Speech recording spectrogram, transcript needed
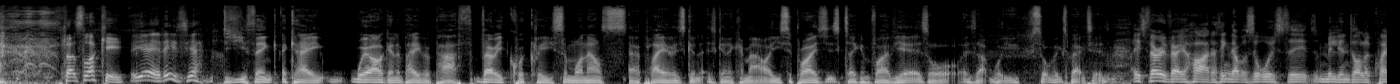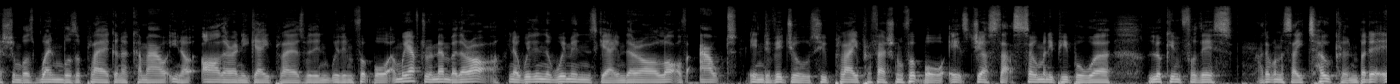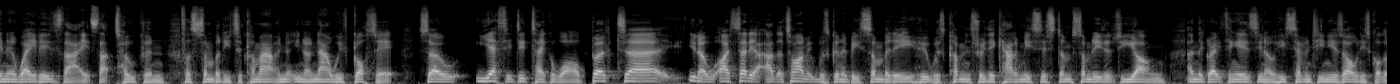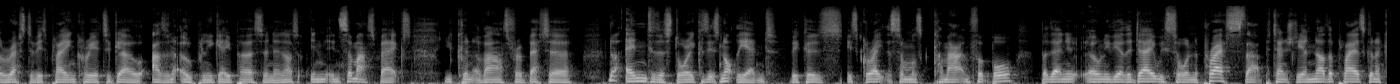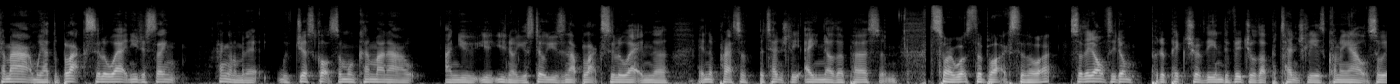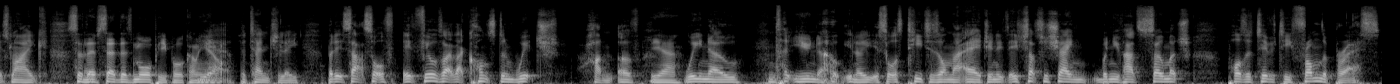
That's lucky. yeah, it is, yeah. Did you think, okay, we are going to pave a path very quickly? Someone else, a player, is going to, is going to come out. Are you surprised it's taken five years, or is that what you sort of expected? It's very, very hard. I think that was always the the million dollar question was when was a player going to come out? You know, are there any gay players within within football? And we have to remember there are. You know, within the women's game, there are a lot of out individuals who play professional football. It's just that so many people were looking for this. I don't want to say token, but in a way, it is that. It's that token for somebody to come out, and you know, now we've got it. So yes, it did take a while, but uh, you know, I said it at the time. It was going to be somebody who was coming through the academy system, somebody that's young. And the great thing is, you know, he's 17 years old. He's got the rest of his playing career to go as an openly gay person. And in in some aspects, you couldn't have asked for a better not end to the story because it's not the end. Because it's great that someone's come out in football, but then only the other day we saw in the press that potentially another player's going to come out, and we had the black silhouette, and you just think, hang on a minute, we've just got someone coming out. And you, you, you know, you're still using that black silhouette in the in the press of potentially another person. Sorry, what's the black silhouette? So they obviously don't put a picture of the individual that potentially is coming out. So it's like, So um, they've said there's more people coming yeah, out. potentially. But it's that sort of. It feels like that constant witch hunt of Yeah. we know that you know. You know, it sort of teeters on that edge, and it, it's such a shame when you've had so much positivity from the press.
